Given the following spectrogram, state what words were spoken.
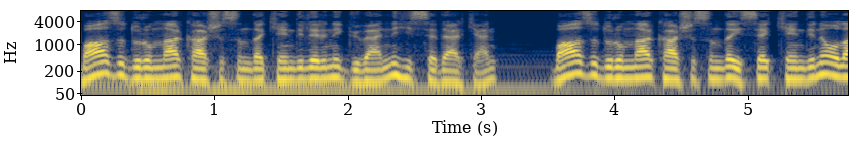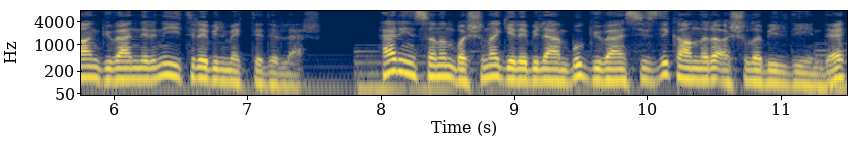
bazı durumlar karşısında kendilerini güvenli hissederken, bazı durumlar karşısında ise kendine olan güvenlerini yitirebilmektedirler. Her insanın başına gelebilen bu güvensizlik anları aşılabildiğinde,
